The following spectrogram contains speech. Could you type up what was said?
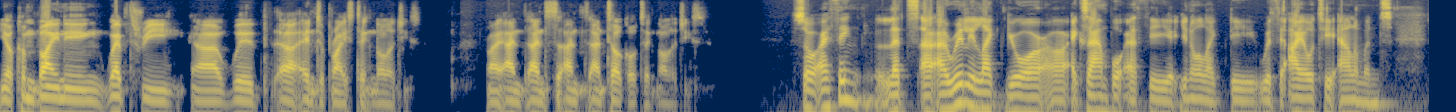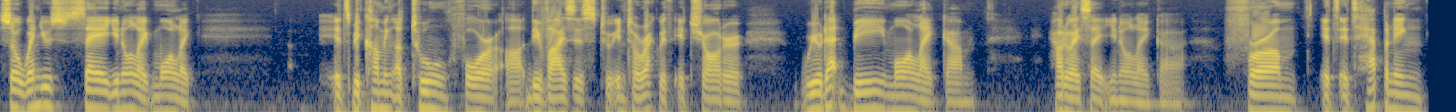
you know, combining Web3 uh, with uh, enterprise technologies, right, and, and, and, and telco technologies. So I think let's. I really like your uh, example at the you know like the with the IoT elements. So when you say you know like more like it's becoming a tool for uh, devices to interact with each other, will that be more like um, how do I say you know like uh, from it's it's happening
